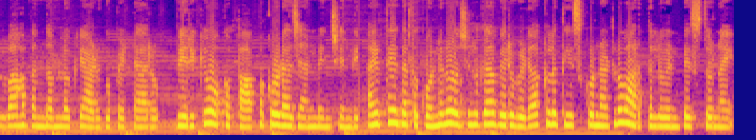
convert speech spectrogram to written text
వివాహ బంధంలోకి అడుగు పెట్టారు వీరికి ఒక పాప కూడా జన్మించింది. అయితే గత కొన్ని రోజులుగా వీరు విడాకులు తీసుకున్నట్లు వార్తలు వినిపిస్తున్నాయి.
